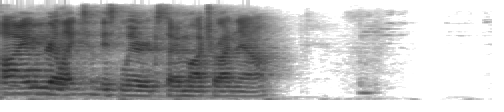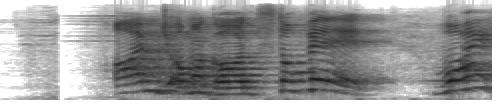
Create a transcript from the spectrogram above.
I relate to this lyric so much right now. I'm. Oh my god, stop it! Why?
